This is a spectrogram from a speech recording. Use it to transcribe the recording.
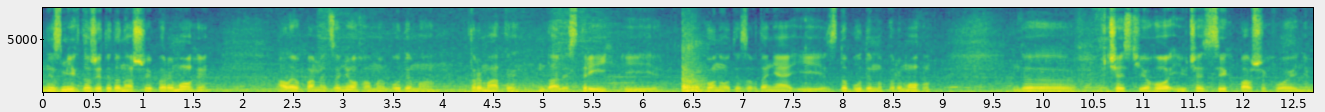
не зміг дожити до нашої перемоги, але в пам'ять за нього ми будемо тримати далі стрій і виконувати завдання і здобудемо перемогу е, в честь його і в честь всіх павших воїнів.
